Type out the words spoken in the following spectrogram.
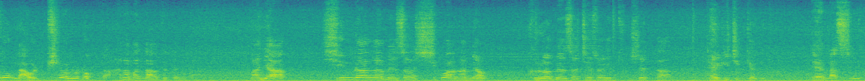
꼭 나올 필요는 없다. 하나만 나와도 된다. 만약 신강하면서 시광하면 그러면서 재성이 투출했다. 대기직격이다. 예, 맞습니다.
